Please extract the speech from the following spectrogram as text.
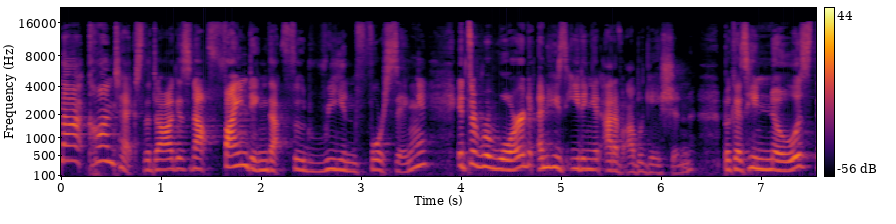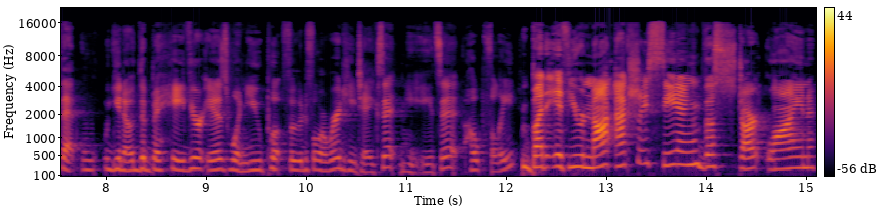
that context, the dog is not finding that food reinforcing. It's a reward and he's eating it out of obligation because he knows that, you know, the behavior is when you put food forward, he takes it and he eats it, hopefully. But if you're not actually seeing the start line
